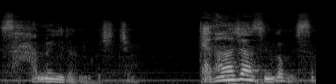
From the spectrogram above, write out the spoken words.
사명이라는 것이죠. 대단하지 않습니까 벌써?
